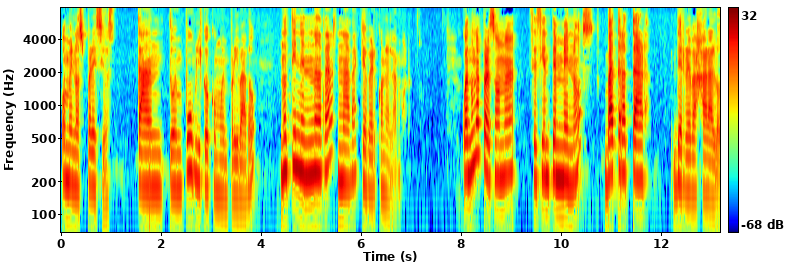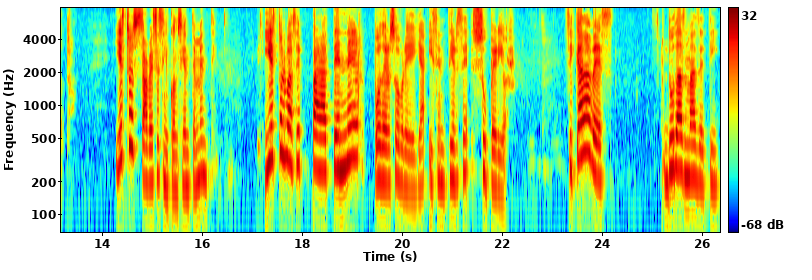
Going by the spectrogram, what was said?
o menosprecios, tanto en público como en privado, no tienen nada, nada que ver con el amor. Cuando una persona se siente menos, va a tratar de rebajar al otro. Y esto es a veces inconscientemente. Y esto lo hace para tener poder sobre ella y sentirse superior. Si cada vez dudas más de ti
